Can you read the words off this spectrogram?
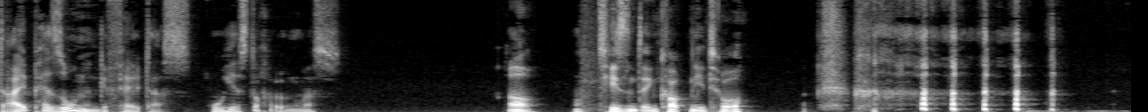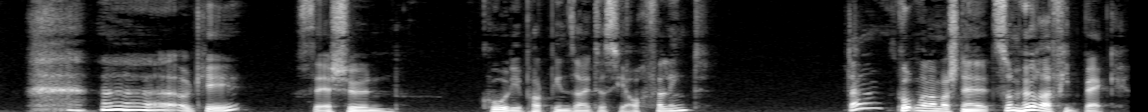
Drei Personen gefällt das. Oh, hier ist doch irgendwas. Oh, die sind inkognito. ah, okay. Sehr schön. Cool, die Podbean-Seite ist hier auch verlinkt. Dann gucken wir nochmal schnell zum Hörerfeedback.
